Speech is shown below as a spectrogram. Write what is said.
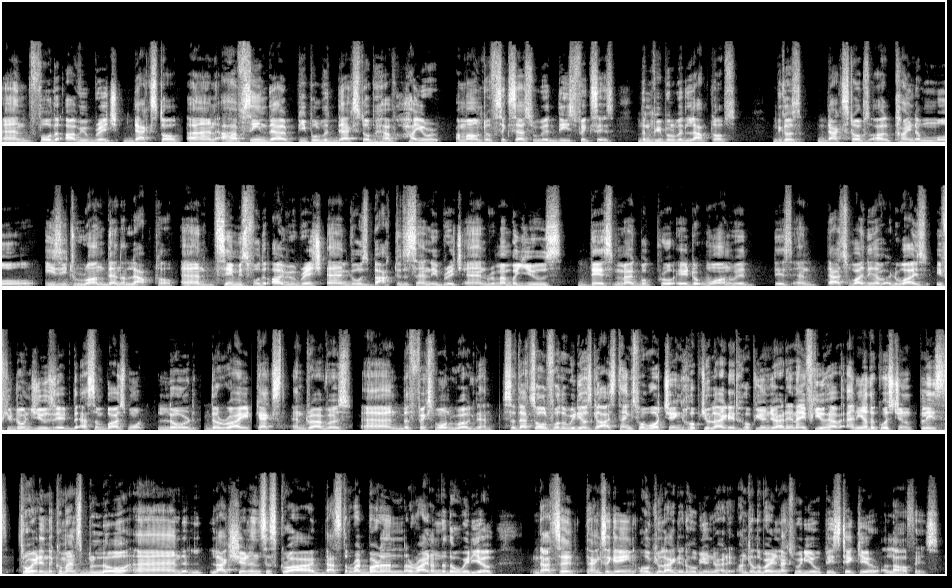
and for the Ivy Bridge desktop. And I have seen that people with desktop have higher amount of success with these fixes than people with laptops because desktops are kind of more easy to run than a laptop. And same is for the Ivy Bridge and goes back to the Sandy Bridge. And remember use this MacBook Pro 8.1 with this and that's why they have advised if you don't use it the SM won't load the right text and drivers and the fix won't work then. So that's all for the videos guys. Thanks for watching. Hope you liked it. Hope you enjoyed it. And if you have any other question please throw it in the comments below and like share and subscribe. That's the red button right under the video. That's it. Thanks again. Hope you liked it. Hope you enjoyed it. Until the very next video please take care. Allah hafiz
